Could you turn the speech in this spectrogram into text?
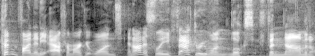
Couldn't find any aftermarket ones, and honestly, factory one looks phenomenal.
